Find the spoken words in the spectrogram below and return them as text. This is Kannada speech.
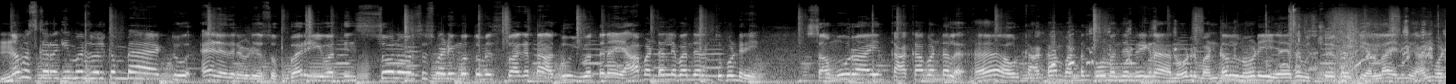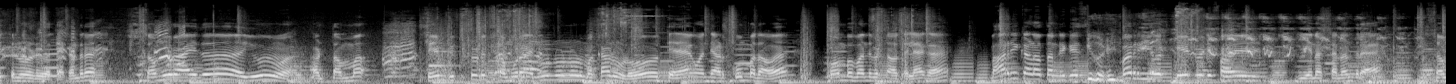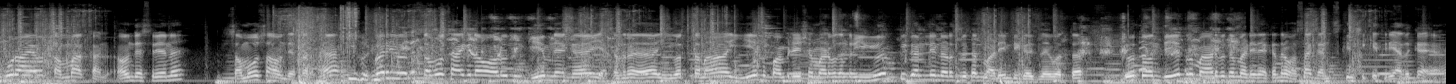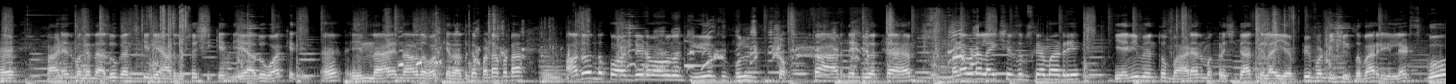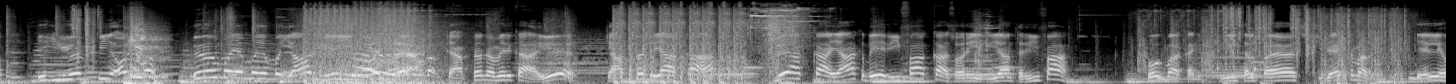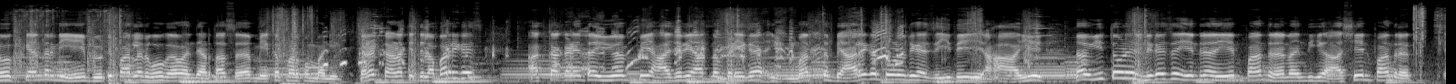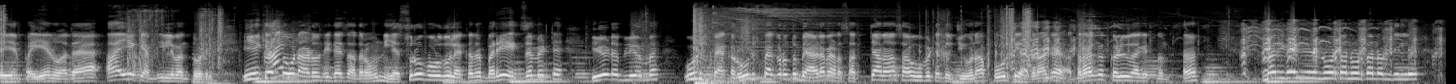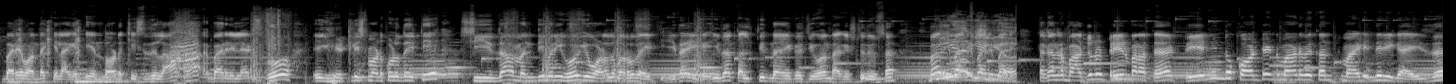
ನಮಸ್ಕಾರ gamers welcome back to another video super ಇವತ್ತಿನ ಸೋಲೋ ವರ್ಸಸ್ ಮಾಡಿ ಮತ್ತೊಮ್ಮೆ ಸ್ವಾಗತ. ಅದು ಇವತ್ತನ ಯಾವ ಬಂಡಲ್ಲೇ ಬಂದೆ ಅಂತ ತಗೊಂಡ್ರಿ ಸಮೂರಾಯಿ ಕಾಕಾ ಬಂಡಲ್. ಹಾ, ಅವ್ರ ಕಾಕಾ ಬಂಡಲ್ ತೊಗೊಂಡ್ ಬಂದೇನ್ರಿ ಈಗ ನಾ. ನೋಡ್ರಿ, ಬಂಡಲ್ ನೋಡಿ ಅದು ಹುಚ್ಚೋಯ್ತು ಎಲ್ಲ ನಿಮ್ಗೆ ಹಂಗೆ ಹೊಡಿತೀನಿ ನೋಡ್ರಿ ಇವತ್ತು. ಯಾಕಂದ್ರೆ ಸಮೂರಾಯ್ದ ಇವ್ ತಮ್ಮ ಸೇಮ್ ಬಿಕ್ಟೋಡ್ ಸಮೂರಾಯ್. ನೋಡ್ ನೋಡ್ ನೋಡ್ ಮಕ ನೋಡು. ತೆರೆಯಾಗ ಒಂದ್ ಎರಡು ಕುಂಬ್ ಅದಾವ. ಕೊಂಬ ಬಂದ್ಬಿಟ್ಟಾವ ತಲ್ಯಾಗ. ಭಾರಿ ಕಾಣತಾನ್ರಿ. ಬರ್ರಿ ಇವತ್ತು ಕೆ ಟ್ವೆಂಟಿ ಫೈವ್ ಏನಕ್ಕನಂದ್ರ, ಸಮುರಾಯ ಅವ್ರ ತಮ್ಮ ಅಕ್ಕನ್. ಅವನ ಹೆಸರೇನ? ಸಮೋಸ ಒಂದೇ ಸರ್ ಬರ್ರಿ ಇವತ್ತು ಸಮೋಸ ಆಗಿ ನಾವು ಆಡೋದು ಗೇಮ್ನ್ಯಾಗ. ಯಾಕಂದ್ರ ಇವತ್ತನ ಏನು ಕಾಂಪಿಟೇಷನ್ ಮಾಡ್ಬೇಕಂದ್ರೆ ಯು ಎಂ ಪಿ ಗನ್ಲಿ ನಡೆಸ್ಬೇಕಂತ ಮಾಡೀನಿ ಗೈಸ್ ನಾ ಇವತ್ತು. ಇವತ್ತು ಒಂದ್ ಏನ್ರ ಮಾಡ್ಬೇಕಂತ ಯಾಕಂದ್ರೆ ಹೊಸ ಗನ್ ಸ್ಕಿನ್ ಸಿಕ್ಕೈತ್ರಿ ಅದಕ್ಕೆ ಮಾಡ್ಯಾನ ಮಗಂದ ಅದು ಗನ್ ಸ್ಕಿನ್ ಎರಡು ದಿವಸ ಸಿಕ್ಕೈತಿ ಅದು ಹೋಗ್ತೈತಿ ಇನ್ ನಾಳೆ ನಾಳ್ದ ಹೋಗ್ತೈತಿ ಅದಕ್ಕೆ ಪಟ ಅದೊಂದು ಕಾಂಟೆಂಟ್ ಮಾಡೋದಂತ ಯು ಎಂ ಪಿ ಫುಲ್ ಚೊಕ್ಕ ಆಡ್ತೇನೆ ಇವತ್ತ ಪಟ ಪಟ ಲೈಕ್ ಶೇರ್ ಸಬ್ಸ್ಕ್ರೈಬ್ ಮಾಡ್ರಿ. ಎನಿಮಿ ಅಂತೂ ಬಾಡ್ಯಾನ ಮಕ್ಕಳು ಸಿಗತ್ತಿಲ್ಲ ಎಂ ಪಿ ಫೋರ್ಟಿ ಸಿಕ್ತು ಬಾರಿ ಲೆಟ್ಸ್ ಗೋ ಈಗ ಯು ಎಂ ಪಿ ಎಮ್ಮ ಯಮ್ಮ ಯಮ್ಮ ಯಾರು ಕ್ಯಾಪ್ಟನ್ ಅಮೆರಿಕಾ ಏ ಕ್ಯಾಪ್ಟನ್ ರಿಯಾ ಅಕ್ಕ? ಬೇ ಅಕ್ಕ ಯಾಕೆ ಬೇ ರೀಫಾ ಅಕ್ಕ? ಸಾರಿ ರಿಯಾ ಅಂತ ರೀಫಾ. ಹೋಗ್ಬಾ ಅಕ್ಕ ನೀ. ಸ್ವಲ್ಪ ರೆಸ್ಟ್ ಮಾಡು. ಎಲ್ಲಿ ಹೋಗ್ಕೆ ಅಂದ್ರೆ ನೀ ಬ್ಯೂಟಿ ಪಾರ್ಲರ್ಗೆ ಹೋಗ ಒಂದ್ ಎರಡು ತಾಸು ಮೇಕಪ್ ಮಾಡ್ಕೊಂಬ ನೀ. ಕರೆಕ್ಟ್ ಕಾಣತಿದ್ದಿಲ್ಲ ಬರ್ರಿ ಗೈಸ್ ಅಕ್ಕ ಕಡೆ ಅಂತ ಯು ಎಂ ಪಿ ಹಾಜರಿ ಆತ್ ನಮ್ಮ ಕಡೆ ಈಗ. ಮತ್ತೆ ಬ್ಯಾರೆಗಂತ ತೊಗೊಳ್ರಿ ಗೈಸ್ ಇದು ಈ ನಾವು ಈ ತೋಳಿ ಗೈಸ್ ಏನ್ರ ಏನಪ್ಪ ಅಂದ್ರೆ ನಂದಿಗೆ ಆಸೆ ಏನಪ್ಪಾ ಅಂದ್ರೆ ಏನಪ್ಪ ಏನು ಅದ? ಆ ಎ ಕ್ಯಾಮ್ ಇಲ್ಲಿ ಬಂದ್ ನೋಡ್ರಿ. ಈ ಕ್ಯಾಮ್ ತೊಗೊಂಡು ಆಡೋದ್ರಿ ಗೈಸ್ ಅದ್ರ ಅವ್ನ ಹೆಸರು ಬರುದಿಲ್ಲ ಯಾಕಂದ್ರೆ ಬರೀ ಎಕ್ಸಾಮೆಟ್ A W M woodpecker woodpecker ಅಂತೂ ಬೇಡ ಬೇಡ ಸತ್ಯನಾಶ ಹೋಗ್ಬಿಟ್ಟೈತೆ ಜೀವನ ಪೂರ್ತಿ ಅದ್ರಾಗ ಅದ್ರಾಗ ಕಳಿಯೋದಾಗೈತೆ ನಮ್ದು ಹಾ? ನೋಡ್ತಾ ನೋಡ್ತಾ ನಮ್ದು ಇಲ್ಲಿ. ಬರೀ ಒಂದ ಕಿಲ್ ಆಗೈತಿ ಏನ್ ದೊಡ್ಡ ಕಿಸಿದಿಲ್ಲ ಬರೀ ಲೆಟ್ಸ್ ಗೋ ಈಗ ಹಿಟ್ ಲಿಸ್ಟ್ ಮಾಡ್ಕೊಳ್ಳೋದೈತಿ ಸೀದಾ ಮಂದಿ ಮನೆಗೆ ಹೋಗಿ ಒಳದು ಬರೋದೈತಿ. ಇದ ಈಗ ಇದ ಕಲ್ತಿದ್ ನಾ ಈಗ ಜೀವನದಾಗ ಇಷ್ಟು ದಿವಸ. ಬರ್ರಿ ಬರ್ರಿ ಬರ್ರಿ ಬರ್ರಿ ಯಾಕಂದ್ರೆ ಬಾಜುನು ಟ್ರೈನ್ ಬರತ್ತೆ. ಟ್ರೈನಿಂದು ಕಾಂಟೆಂಟ್ ಮಾಡ್ಬೇಕಂತ ಮಾಡಿದಿರಿ ಗೈಸ್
